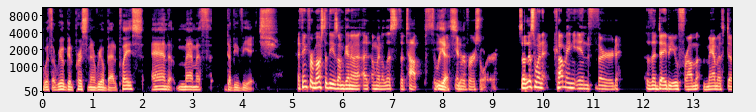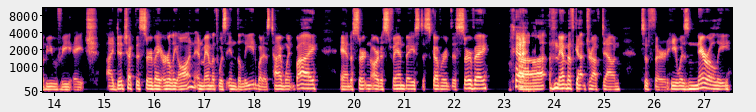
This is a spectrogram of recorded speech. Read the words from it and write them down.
with A Real Good Person in a Real Bad Place, and Mammoth WVH. I think for most of these, I'm gonna I'm gonna list the top three Yes, in yeah. reverse order. So this one coming in third, the debut from Mammoth WVH. I did check this survey early on, and Mammoth was in the lead, but as time went by, and a certain artist fan base discovered this survey, uh, Mammoth got dropped down to third. He was narrowly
